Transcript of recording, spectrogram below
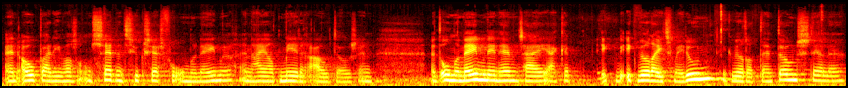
En opa die was een ontzettend succesvol ondernemer en hij had meerdere auto's. En het ondernemen in hem zei, ja, ik, heb, ik, ik wil daar iets mee doen, ik wil dat tentoonstellen.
